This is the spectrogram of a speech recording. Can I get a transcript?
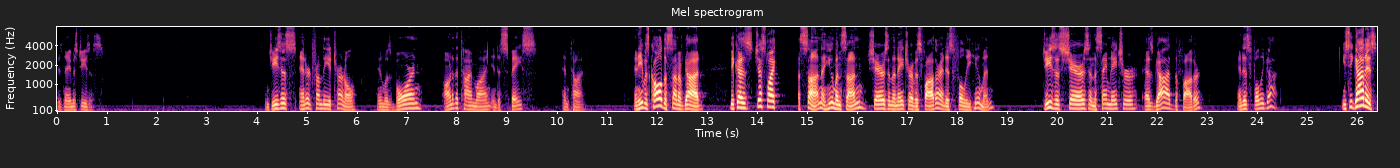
His name is Jesus. And Jesus entered from the eternal and was born onto the timeline into space and time. And he was called the Son of God because just like a son, a human son, shares in the nature of his father and is fully human, Jesus shares in the same nature as God the Father and is fully God. You see, God is,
